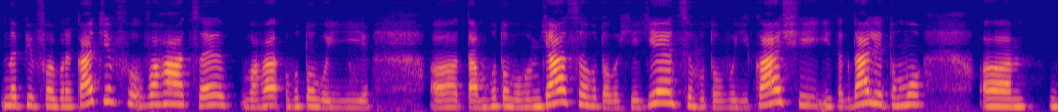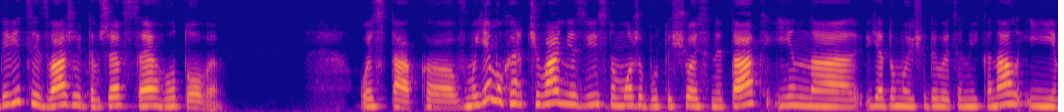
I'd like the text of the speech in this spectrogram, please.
напівфабрикатів вага, це вага готової е, там, готового м'яса, готових яєць, готової каші і так далі. Тому е, дивіться і зважуйте вже все готове. Ось так. Е, В моєму харчуванні, звісно, може бути щось не так. Інна, я думаю, що дивиться мій канал, і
